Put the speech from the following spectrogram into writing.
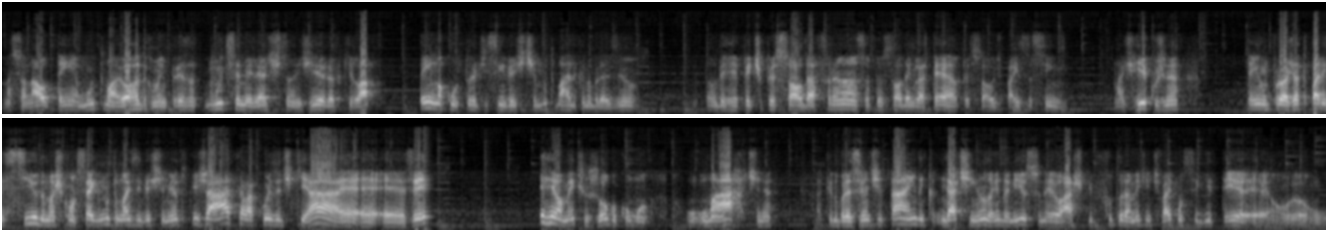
nacional tem é muito maior do que uma empresa muito semelhante estrangeira, porque lá tem uma cultura de se investir muito mais do que no Brasil. Então, de repente, o pessoal da França, o pessoal da Inglaterra, o pessoal de países assim mais ricos, né, tem um projeto parecido, mas consegue muito mais investimento, porque já há aquela coisa de que ah, é, é, é ver realmente o jogo como uma arte, né? Aqui no Brasil a gente está ainda engatinhando ainda nisso, né? Eu acho que futuramente a gente vai conseguir ter é, um,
